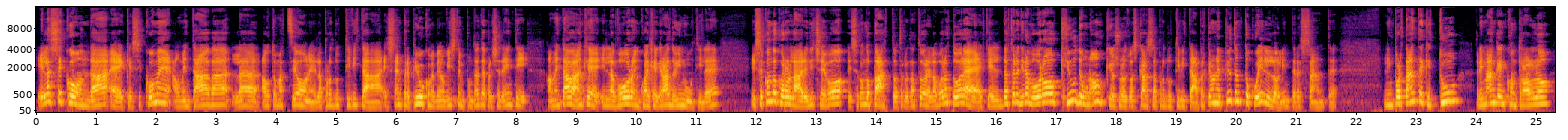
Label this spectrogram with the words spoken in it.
E la seconda è che siccome aumentava l'automazione, la produttività e sempre più, come abbiamo visto in puntate precedenti, aumentava anche il lavoro in qualche grado inutile, il secondo corollario, dicevo, il secondo patto tra datore e lavoratore è che il datore di lavoro chiude un occhio sulla tua scarsa produttività, perché non è più tanto quello l'interessante. L'importante è che tu rimanga in controllo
